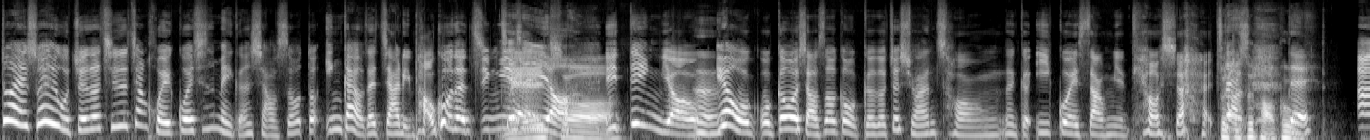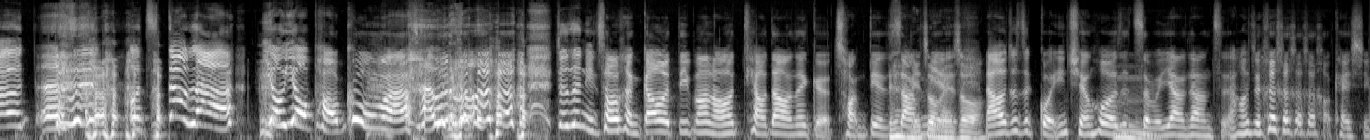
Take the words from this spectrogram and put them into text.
对，所以我觉得其实这样回归，其实每个人小时候都应该有在家里跑酷的经验，有，一定有，嗯、因为我我跟我小时候跟我哥哥就喜欢从那个衣柜上面跳下来，这就是跑酷。对。啊，我知道啦，又又跑酷嘛，差不多，就是你从很高的地方，然后跳到那个床垫上面，没错没错，然后就是滚一圈或者是怎么样这样子，然后就呵呵呵呵，好开心，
